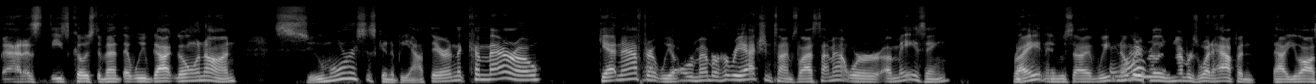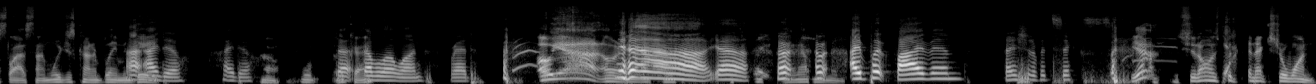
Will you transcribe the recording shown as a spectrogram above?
baddest East Coast event that we've got going on, Sue Morris is going to be out there in the Camaro getting after it. We all remember her reaction times last time out were amazing. Right. And it was, uh, we, They nobody were. really remembers what happened, how you lost last time. We're just kind of blaming I, I do. I do. Oh, well, okay. 001, red. Oh, yeah. Oh, Yeah, yeah. Right, I. I put five in. I should have put six. Yeah, you should always Yeah. put an extra one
